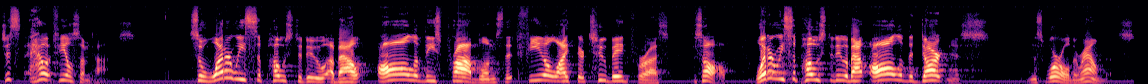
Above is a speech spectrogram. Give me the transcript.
Just how it feels sometimes. So, what are we supposed to do about all of these problems that feel like they're too big for us to solve? What are we supposed to do about all of the darkness in this world around us?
